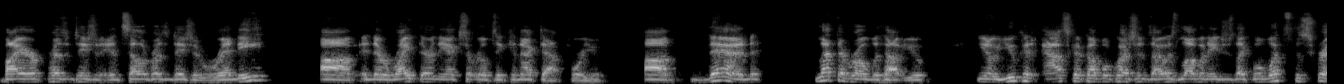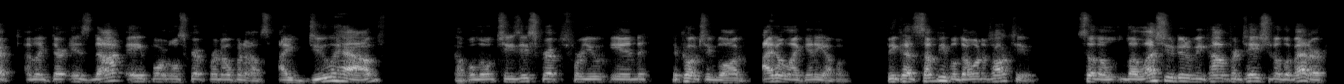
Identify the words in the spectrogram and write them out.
buyer presentation and seller presentation ready um, and they're right there in the Exit Realty Connect app for you. Um, then let them roam without you. You know, you can ask a couple questions. I always love when agents like, well, what's the script? I'm like, there is not a formal script for an open house. I do have a couple little cheesy scripts for you in the coaching blog. I don't like any of them because some people don't want to talk to you. So the, the less you do to be confrontational, the better.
